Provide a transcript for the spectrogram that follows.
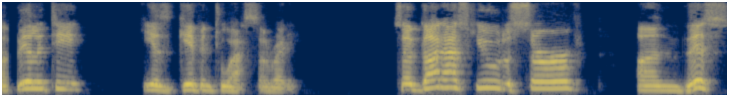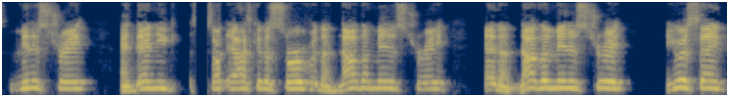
ability he has given to us already. So if God asks you to serve on this ministry, and then you somebody ask you to serve in another ministry and another ministry, and you're saying,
